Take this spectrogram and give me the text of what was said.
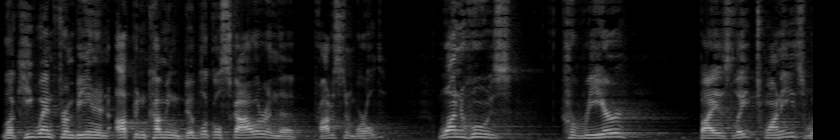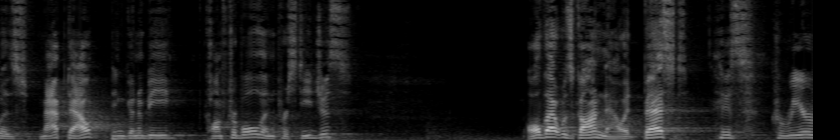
look, he went from being an up and coming biblical scholar in the Protestant world, one whose career by his late 20s was mapped out and going to be comfortable and prestigious. All that was gone now. At best, his career,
